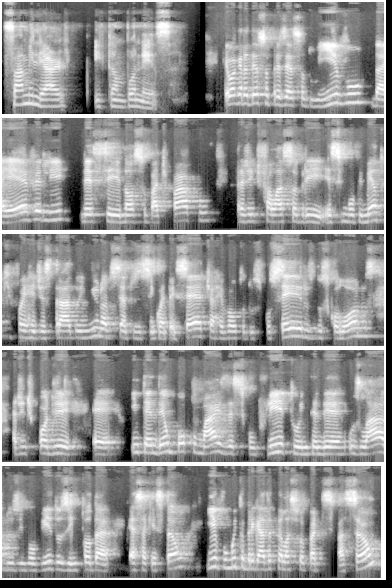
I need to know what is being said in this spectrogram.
familiar e camponesa. Eu agradeço a presença do Ivo, da Everly, nesse nosso bate-papo, para a gente falar sobre esse movimento que foi registrado em 1957, a revolta dos poceiros, dos colonos. A gente pode é, entender um pouco mais desse conflito, entender os lados envolvidos em toda essa questão. Ivo, muito obrigada pela sua participação.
